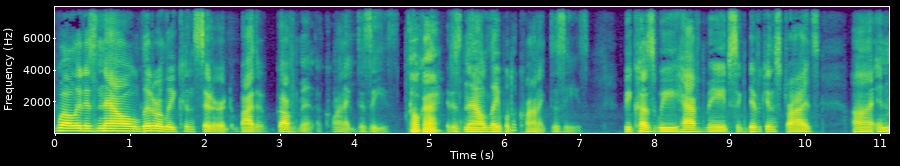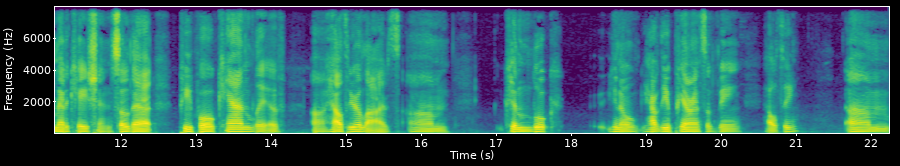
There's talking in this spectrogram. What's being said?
Well, it is now literally considered by the government a chronic disease. Okay. It is now labeled a chronic disease because we have made significant strides uh, in medication so that people can live uh, healthier lives, um, can look, you know, have the appearance of being healthy um,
